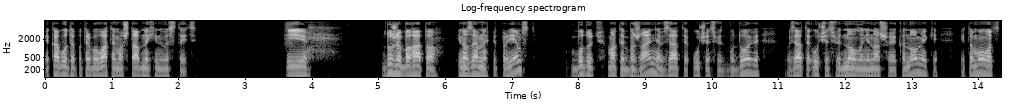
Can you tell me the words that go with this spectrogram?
яка буде потребувати масштабних інвестицій. І дуже багато іноземних підприємств будуть мати бажання взяти участь в відбудові, взяти участь в відновленні нашої економіки. І тому от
